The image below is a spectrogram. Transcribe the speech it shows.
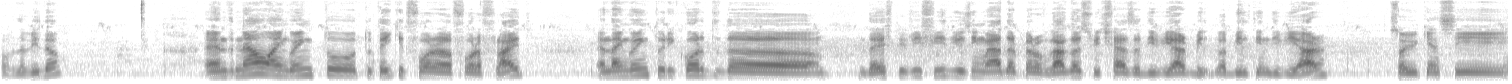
of the video and now I'm going to, to take it for a, for a flight and I'm going to record the the FPV feed using my other pair of goggles which has a DVR a built-in DVR so you can see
